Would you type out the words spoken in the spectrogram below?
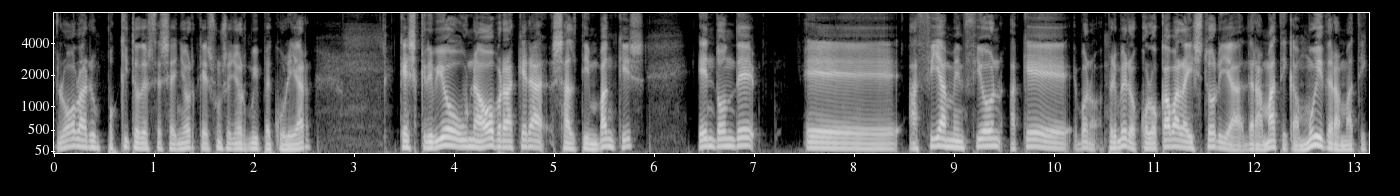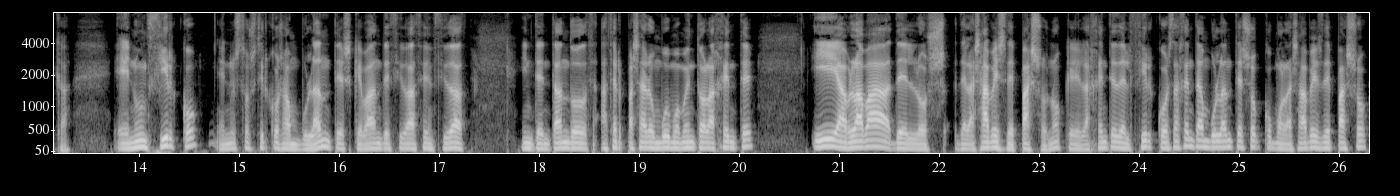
luego hablaré un poquito de este señor, que es un señor muy peculiar, que escribió una obra que era Saltimbanquis, en donde eh, hacía mención a que, bueno, primero colocaba la historia dramática, muy dramática, en un circo, en estos circos ambulantes que van de ciudad en ciudad intentando hacer pasar un buen momento a la gente, y hablaba de los de las aves de paso, ¿no? Que la gente del circo, esta gente ambulante son como las aves de paso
